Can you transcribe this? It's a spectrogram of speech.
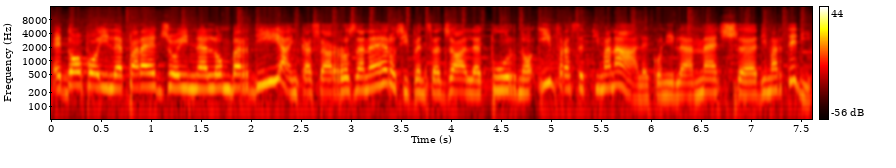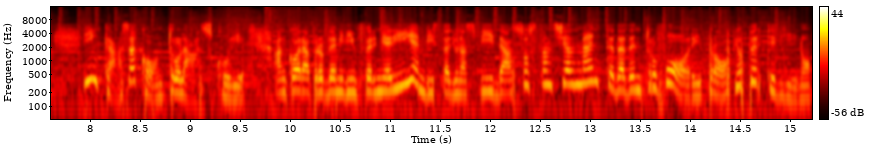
E dopo il pareggio in Lombardia, in casa Rosanero, si pensa già al turno infrasettimanale con il match di martedì in casa contro l'Ascoli. Ancora problemi di infermieria in vista di una sfida sostanzialmente da dentro fuori proprio per Tedino.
